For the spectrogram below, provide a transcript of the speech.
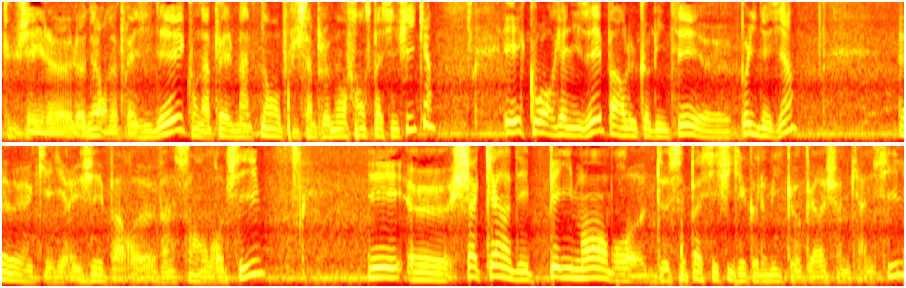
que j'ai l'honneur de présider, qu'on appelle maintenant plus simplement France Pacifique, et co-organisé par le comité euh, polynésien, euh, qui est dirigé par euh, Vincent Andropsy. Et chacun des pays membres de ce Pacific Economic Cooperation Council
